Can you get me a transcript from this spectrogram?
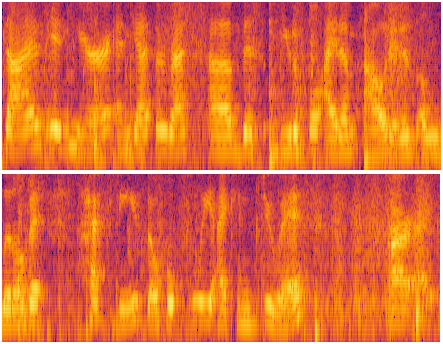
dive in here and get the rest of this beautiful item out. It is a little bit hefty, so hopefully I can do it. All right.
